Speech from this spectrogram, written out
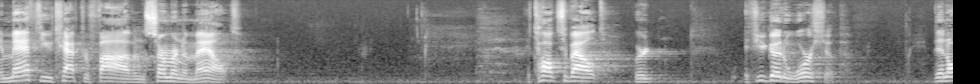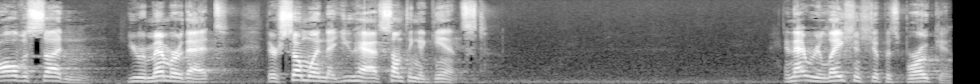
In Matthew chapter 5, in the Sermon on the Mount, it talks about where if you go to worship, then all of a sudden you remember that there's someone that you have something against. And that relationship is broken.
